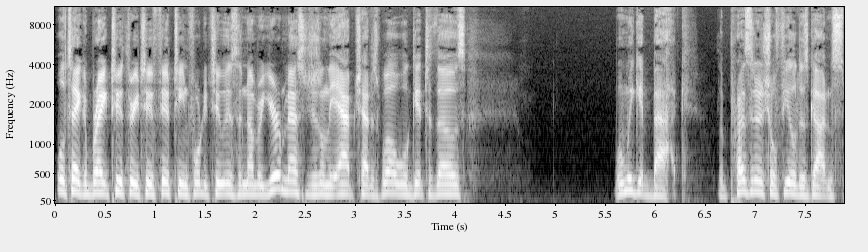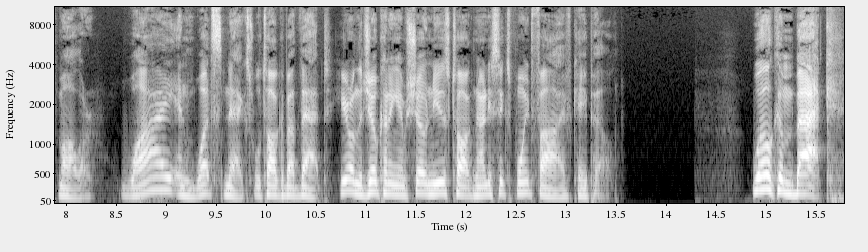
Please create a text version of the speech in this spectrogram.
We'll take a break. 232 1542 is the number. Your messages on the app chat as well. We'll get to those when we get back. The presidential field has gotten smaller. Why and what's next? We'll talk about that here on the Joe Cunningham Show, News Talk 96.5 KPEL. Welcome back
